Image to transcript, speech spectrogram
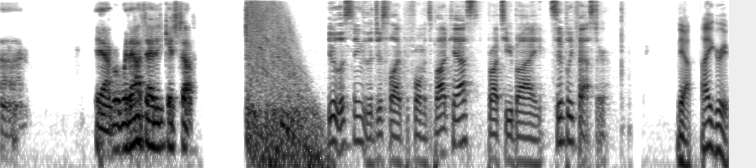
Uh, yeah, but without that, it gets tough. You're listening to the Just Fly Performance Podcast, brought to you by Simply Faster. Yeah, I agree.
